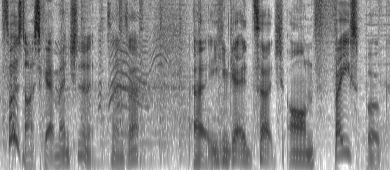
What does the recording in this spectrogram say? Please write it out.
So it's nice to get a mention in it. Turns out, uh, you can get in touch on Facebook.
